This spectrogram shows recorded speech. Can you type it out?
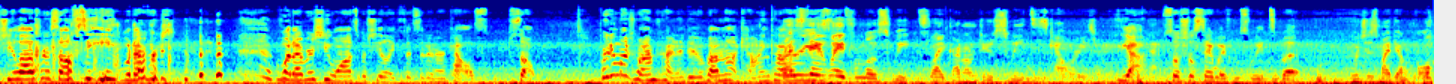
She allows herself to eat whatever, she, whatever she wants, but she like fits it in her cows. So pretty much what I'm trying to do, but I'm not counting But I stay away from low sweets. Like I don't do sweets as calories or anything. Yeah, so she'll stay away from sweets, but Which is my downfall.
